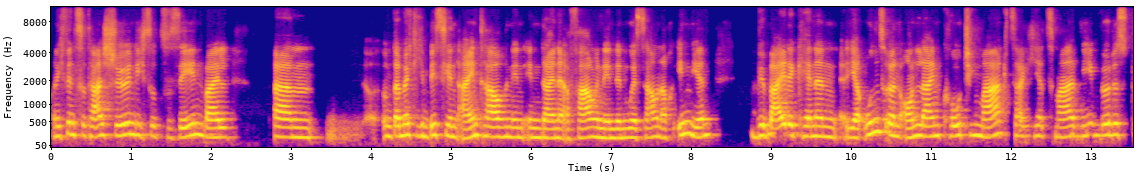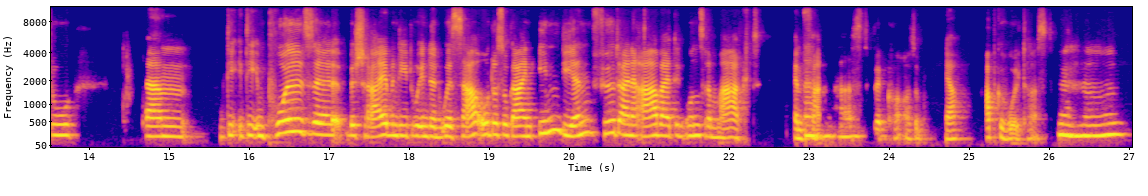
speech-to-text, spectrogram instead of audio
Und ich finde es total schön, dich so zu sehen, weil, ähm, und da möchte ich ein bisschen eintauchen in, in deine Erfahrungen in den USA und auch Indien. Wir mhm. beide kennen ja unseren Online-Coaching-Markt, sage ich jetzt mal. Wie würdest du ähm, die, die Impulse beschreiben, die du in den USA oder sogar in Indien für deine Arbeit in unserem Markt empfangen mhm. hast, also ja, abgeholt hast? Mhm.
